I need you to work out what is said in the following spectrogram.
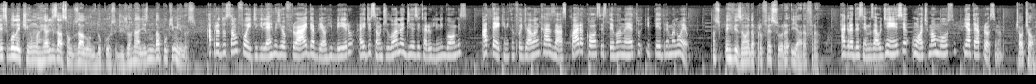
Esse boletim é uma realização dos alunos do curso de jornalismo da PUC Minas. A produção foi de Guilherme Geoffroy e Gabriel Ribeiro, a edição de Luana Dias e Caroline Gomes, a técnica foi de Alan Casas, Clara Costa, Estevam Neto e Pedro Emanuel. A supervisão é da professora Yara Franco. Agradecemos a audiência, um ótimo almoço e até a próxima. Tchau, tchau.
